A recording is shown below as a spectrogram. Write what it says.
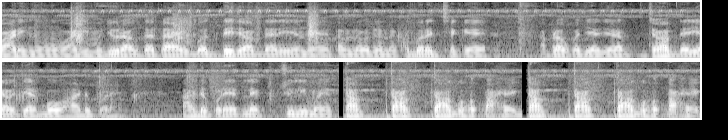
વાડીનું, વાડી મજૂર આવતા હતા, એ બધી જવાબદારી. અને તમને બધાને ખબર જ છે કે આપણા ઉપર જ્યારે જવાબદારી આવે ત્યારે બહુ હાર્ડ પડે. હાર્ડ પડે એટલે ચૂલીમાં ધાક ધાક ધાક હોતા હે, ધાક ધાક ધાક હોતા હે.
